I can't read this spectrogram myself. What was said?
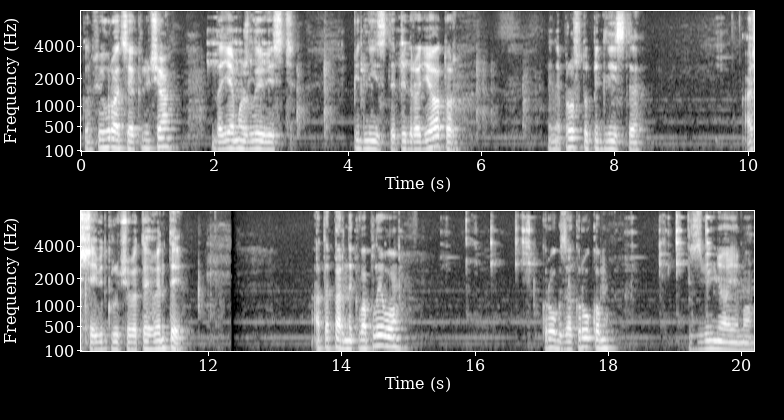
Конфігурація ключа дає можливість підлізти під радіатор і не просто підлізти, а ще й відкручувати гвинти. А тепер неквапливо, крок за кроком звільняємо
